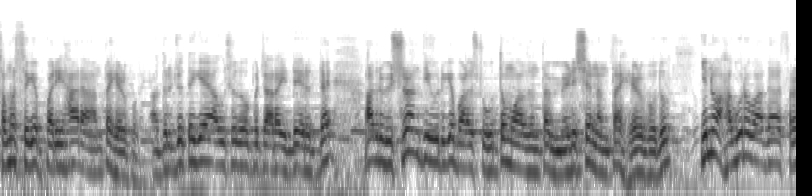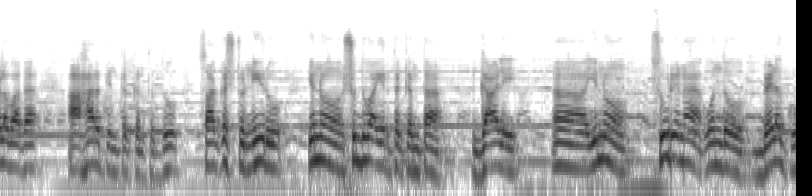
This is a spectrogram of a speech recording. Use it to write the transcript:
ಸಮಸ್ಯೆಗೆ ಪರಿಹಾರ ಅಂತ ಹೇಳ್ಬೋದು. ಅದ್ರ ಜೊತೆಗೆ ಔಷಧೋಪಚಾರ ಇದ್ದೇ ಇರುತ್ತೆ. ಆದರೆ ವಿಶ್ರಾಂತಿ ಇವರಿಗೆ ಭಾಳಷ್ಟು ಉತ್ತಮವಾದಂಥ ಮೆಡಿಸಿನ್ ಅಂತ ಹೇಳ್ಬೋದು. ಇನ್ನು ಹಗುರವಾದ, ಸರಳವಾದ ಆಹಾರ ತಿಂತಕ್ಕಂಥದ್ದು, ಸಾಕಷ್ಟು ನೀರು, ಇನ್ನು ಶುದ್ಧವಾಗಿರ್ತಕ್ಕಂಥ ಗಾಳಿ ಇನ್ನು ಸೂರ್ಯನ ಒಂದು ಬೆಳಕು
